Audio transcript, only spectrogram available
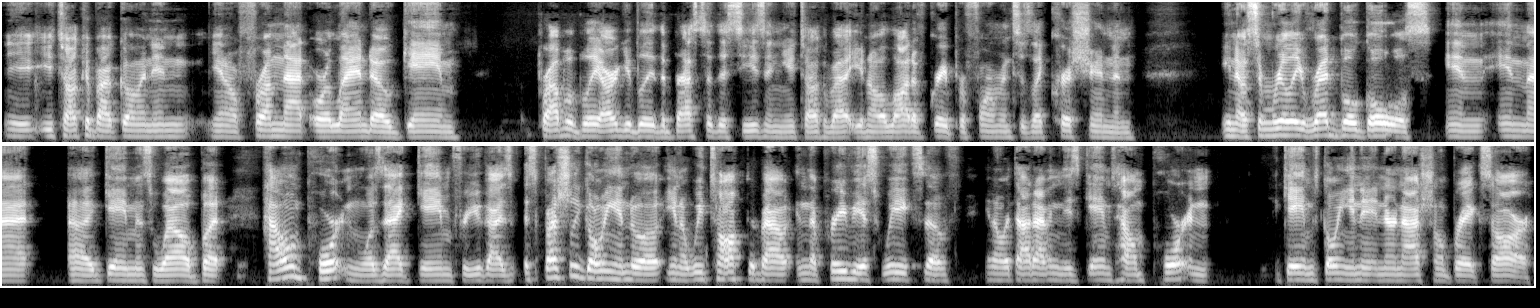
You, you talk about going in, you know, from that Orlando game probably arguably the best of the season. You talk about, you know, a lot of great performances like Cristian and you know some really Red Bull goals in in that uh, game as well. But how important was that game for you guys, especially going into a you know we talked about in the previous weeks of you know without having these games how important games going into international breaks are.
